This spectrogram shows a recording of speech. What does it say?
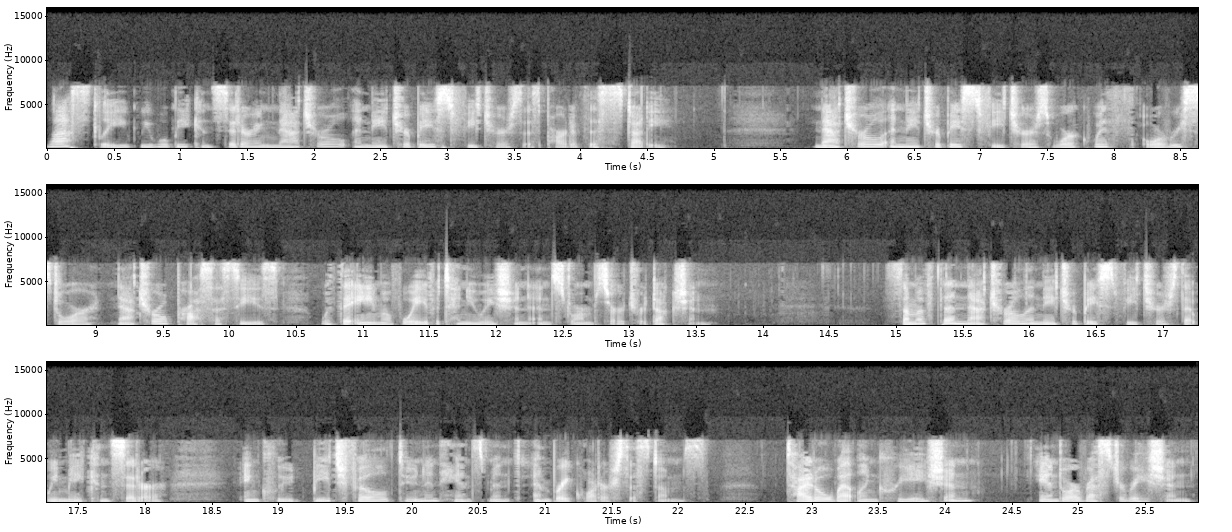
Lastly, we will be considering natural and nature-based features as part of this study. Natural and nature-based features work with or restore natural processes with the aim of wave attenuation and storm surge reduction. Some of the natural and nature-based features that we may consider include beach fill, dune enhancement, and breakwater systems, tidal wetland creation and or restoration,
